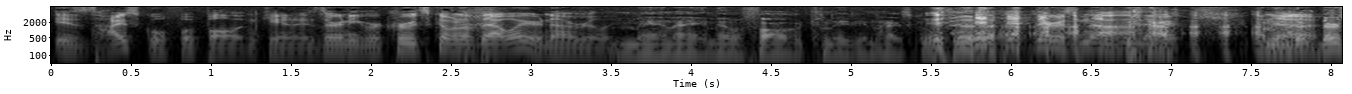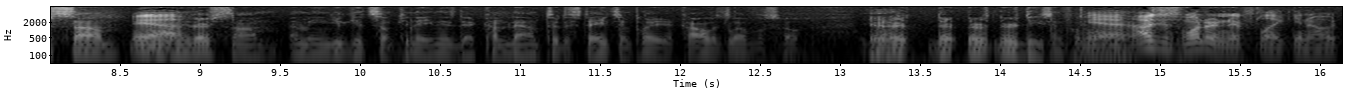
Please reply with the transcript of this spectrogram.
is high school football in Canada? Is there any recruits coming up that way or not really? Man, I ain't never followed Canadian high school. football. there was nothing there. I mean, No. there, there's some. Yeah. I mean, there's some. I mean, you get some Canadians that come down to the states and play at college level. So, yeah, they're, they're, they're, they're decent football. Yeah, I was just wondering if like you know it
